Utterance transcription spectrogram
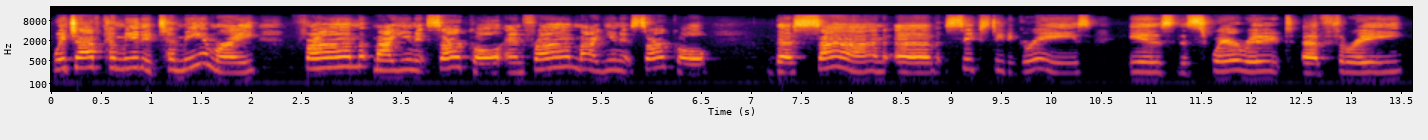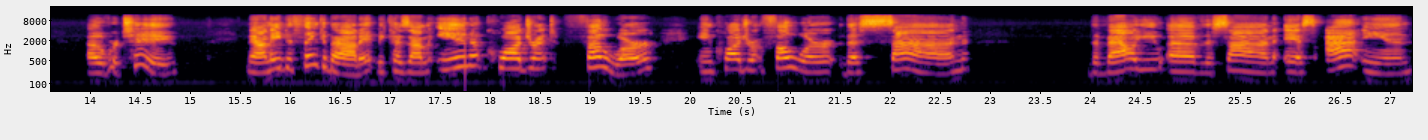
which I've committed to memory from my unit circle. And from my unit circle, the sine of 60 degrees is the square root of 3 over 2. Now I need to think about it because I'm in quadrant 4. In quadrant 4, the sine, the value of the sine SIN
